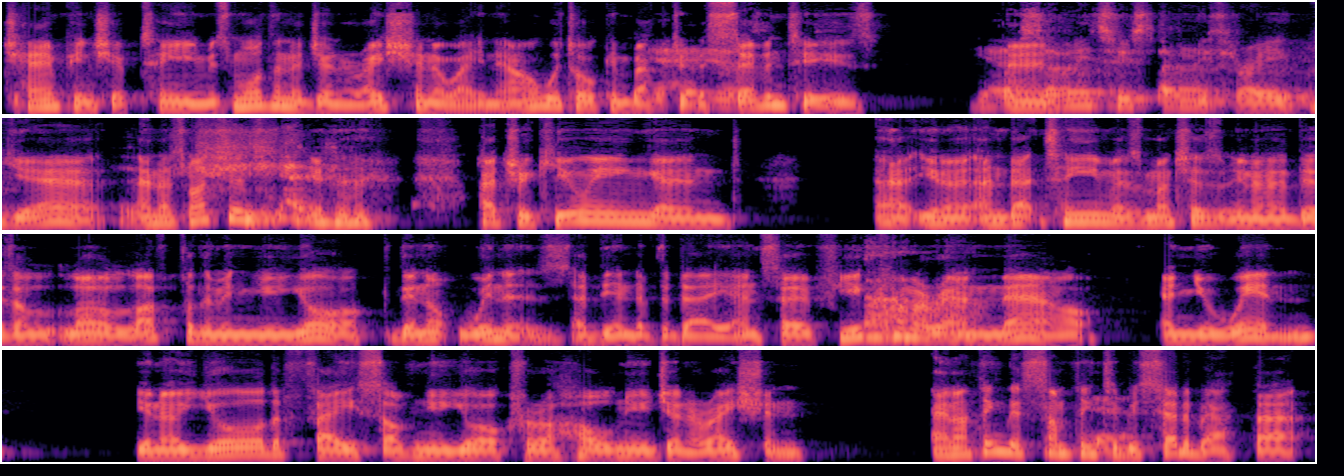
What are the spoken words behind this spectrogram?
championship team is more than a generation away now. We're talking back yeah, to the yeah. 70s. Yeah, and, 72, 73. Yeah. And as much as, yeah. you know, Patrick Ewing and uh, you know, and that team, as much as you know, there's a lot of love for them in New York. They're not winners at the end of the day, and so if you come around now and you win, you know, you're the face of New York for a whole new generation. And I think there's something yeah. to be said about that.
